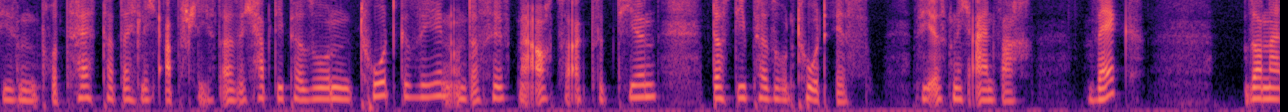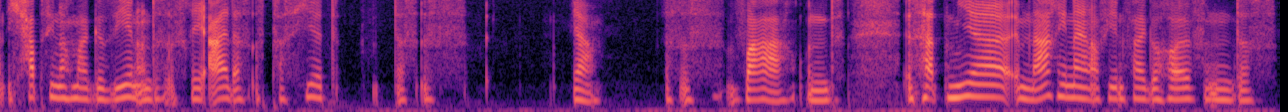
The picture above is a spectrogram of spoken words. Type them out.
diesen Prozess tatsächlich abschließt. Also ich habe die Person tot gesehen und das hilft mir auch zu akzeptieren, dass die Person tot ist. Sie ist nicht einfach weg, sondern ich habe sie nochmal gesehen und das ist real, das ist passiert, das ist, ja, es ist wahr. Und es hat mir im Nachhinein auf jeden Fall geholfen, das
